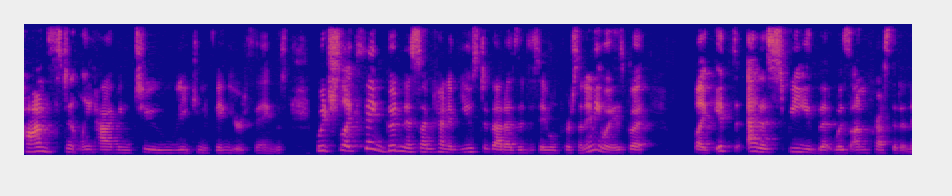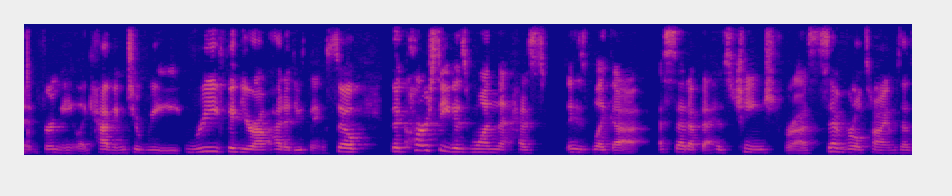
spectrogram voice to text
constantly having to reconfigure things, which like thank goodness I'm kind of used to that as a disabled person anyways, but like it's at a speed that was unprecedented for me, like having to re refigure out how to do things. So the car seat is one that has is like a, a setup that has changed for us several times as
